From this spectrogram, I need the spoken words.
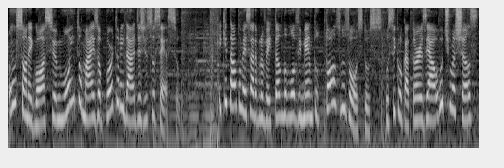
Um só negócio e muito mais oportunidades de sucesso. E que tal começar aproveitando o movimento Todos nos Rostos? O ciclo 14 é a última chance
